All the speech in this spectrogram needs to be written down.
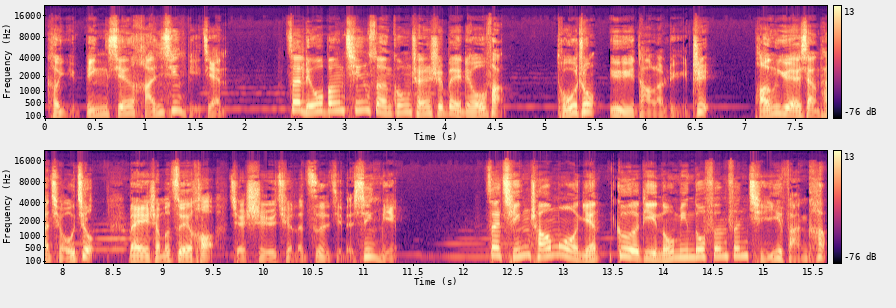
可与兵仙韩信比肩。在刘邦清算功臣时被流放，途中遇到了吕雉，彭越向他求救，为什么最后却失去了自己的性命？在秦朝末年，各地农民都纷纷起义反抗。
